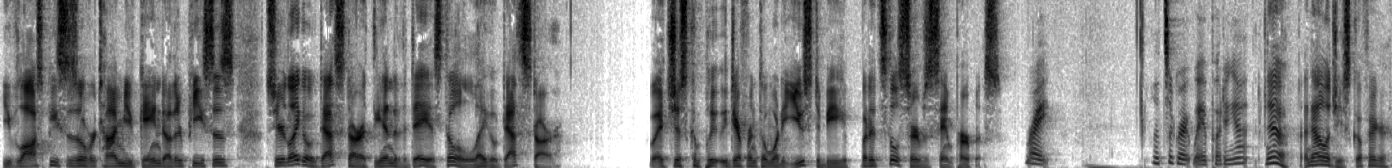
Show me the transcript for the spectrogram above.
You've lost pieces over time. You've gained other pieces. So your Lego Death Star at the end of the day is still a Lego Death Star. But It's just completely different than what it used to be, but it still serves the same purpose. right. That's a great way of putting it. Yeah, analogies. Go figure.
